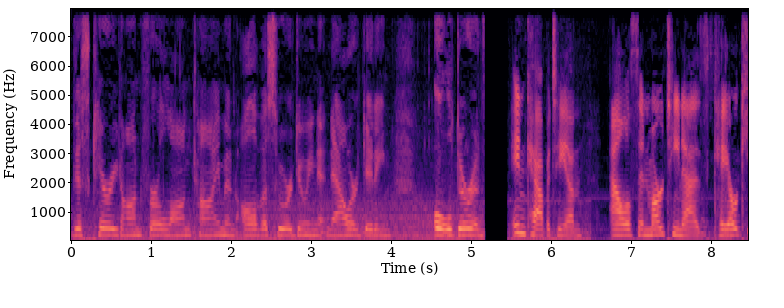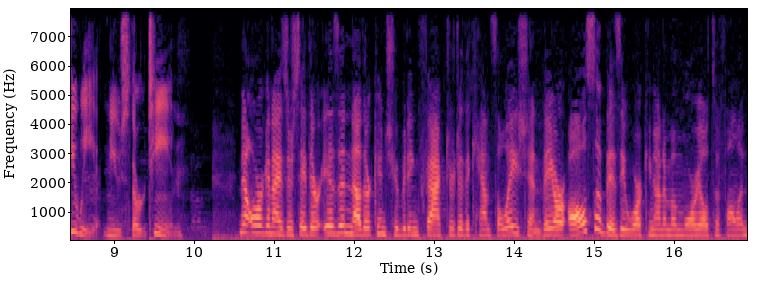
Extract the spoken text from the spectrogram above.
this carried on for a long time, and all of us who are doing it now are getting older. And In Capitan, Allison Martinez, KRQE News 13. Now, organizers say there is another contributing factor to the cancellation. They are also busy working on a memorial to fallen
